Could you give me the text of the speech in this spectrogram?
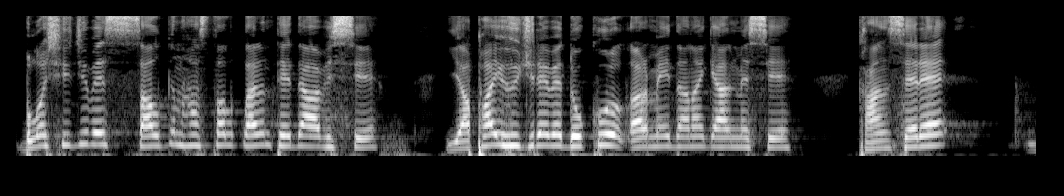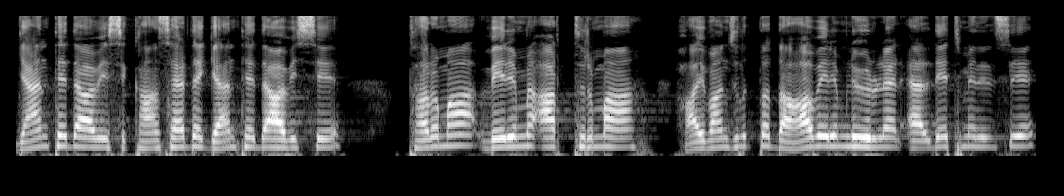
bulaşıcı ve salgın hastalıkların tedavisi, yapay hücre ve dokular meydana gelmesi, kansere gen tedavisi, kanserde gen tedavisi, tarıma verimi arttırma, hayvancılıkta daha verimli ürünler elde etmesi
